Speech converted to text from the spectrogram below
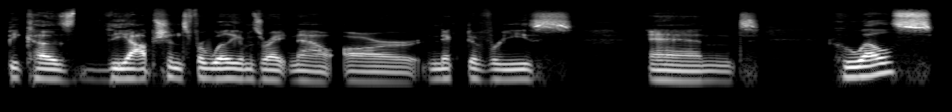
Because the options for Williams right now are Nyck de Vries and who else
